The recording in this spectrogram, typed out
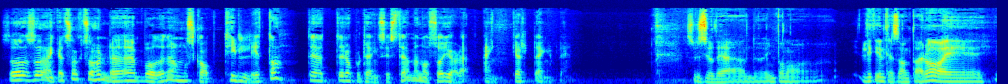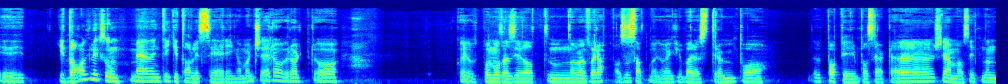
Så, så, enkelt sagt så handler det både om å skape tillit da, til et rapporteringssystem, men også gjøre det enkelt, egentlig. Syns jo det du er inne på noe litt interessant der òg, i, i, i, dag, liksom, med den digitaliseringa man ser overalt. og kan jo på en måte si at Når man får rappa, så setter man jo egentlig bare strøm på det papirbaserte skjemaet sitt. Men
